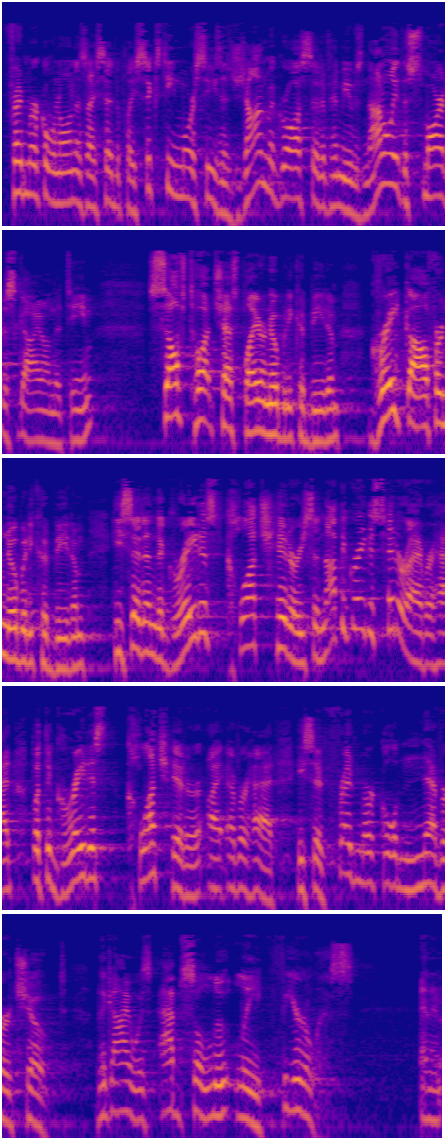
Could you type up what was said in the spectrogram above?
Fred Merkle went on, as I said, to play 16 more seasons. John McGraw said of him he was not only the smartest guy on the team, self-taught chess player, nobody could beat him, great golfer, nobody could beat him. He said, and the greatest clutch hitter, he said, not the greatest hitter I ever had, but the greatest clutch hitter I ever had. He said, Fred Merkle never choked. The guy was absolutely fearless and an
